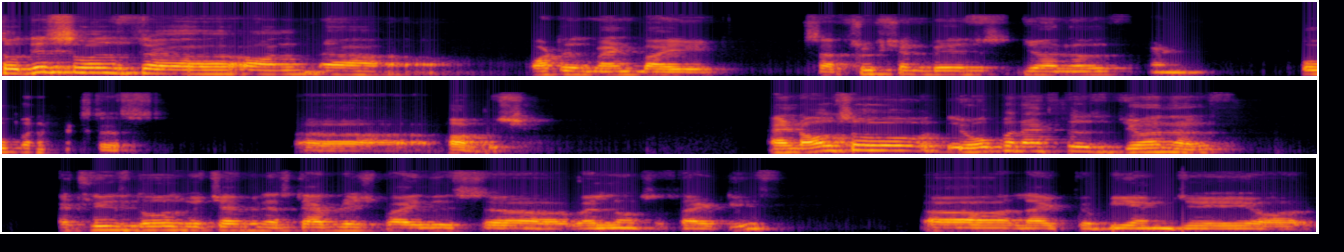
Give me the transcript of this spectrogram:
So this was uh, on uh, what is meant by subscription-based journals and open access uh, publishing. And also the open access journals, at least those which have been established by these uh, well-known societies, uh, like BMJ or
